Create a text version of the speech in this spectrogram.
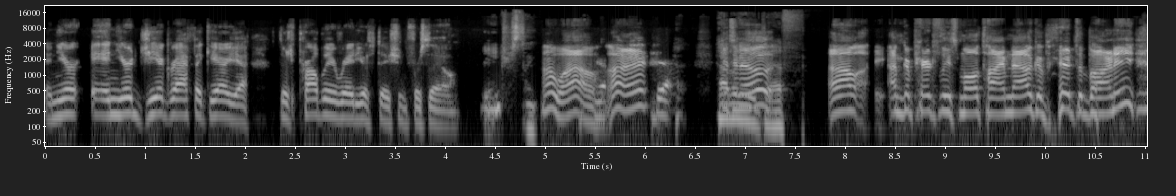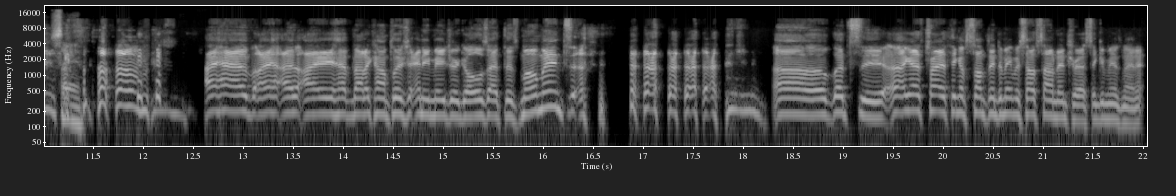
in your in your geographic area there's probably a radio station for sale. Interesting. Oh wow. Yeah. all right. Yeah. Good to know. Um, I'm comparatively small time now compared to Barney. um, I have I, I, I have not accomplished any major goals at this moment. uh, let's see. I gotta try to think of something to make myself sound interesting. Give me a minute.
